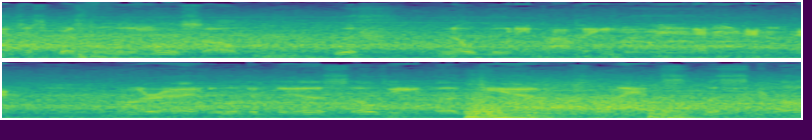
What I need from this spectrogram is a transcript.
catches Crystal with a moonsault with no booty popping. Look at this. Sophie again plants the skull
